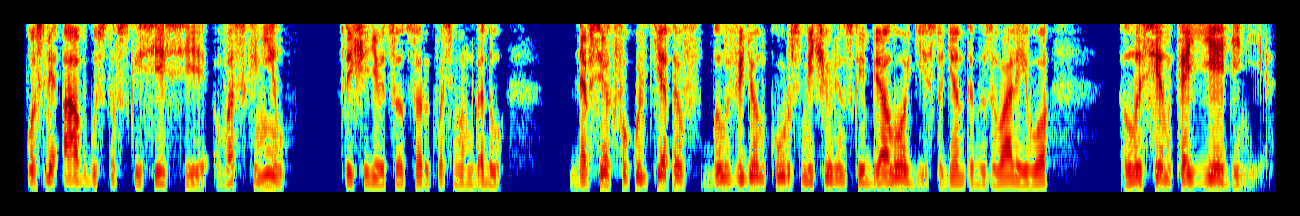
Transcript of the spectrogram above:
После августовской сессии «Восхнил» в 1948 году – для всех факультетов был введен курс мичуринской биологии, студенты называли его «лысенкоедение».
